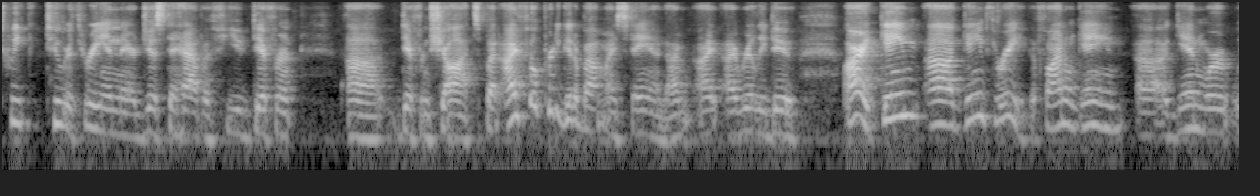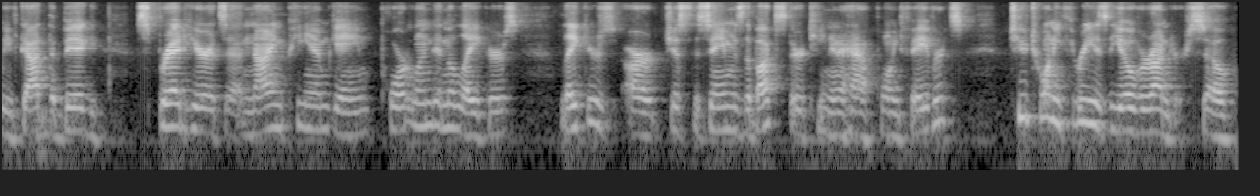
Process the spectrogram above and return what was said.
tweak two or three in there just to have a few different uh, different shots. But I feel pretty good about my stand. I'm, I, I really do. All right, game uh, game three, the final game. Uh, again, we're we've got the big spread here. It's a 9 p.m. game. Portland and the Lakers. Lakers are just the same as the Bucks, 13 and a half point favorites. 223 is the over under. So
